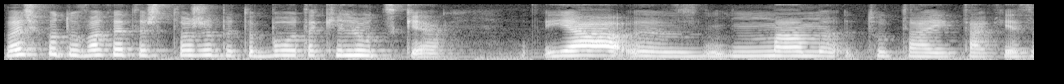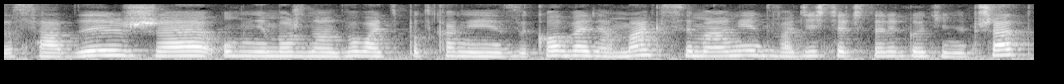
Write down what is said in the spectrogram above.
Weź pod uwagę też to, żeby to było takie ludzkie. Ja y, mam tutaj takie zasady, że u mnie można odwołać spotkanie językowe na maksymalnie 24 godziny przed,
